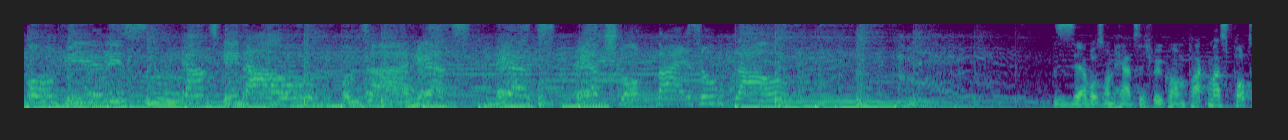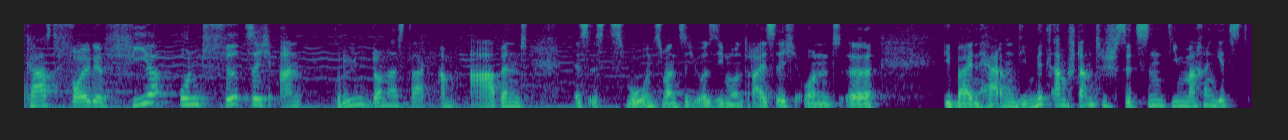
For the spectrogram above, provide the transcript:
Und wir wissen ganz genau, unser Herz, Herz, Herzstock weiß und blau. Servus und herzlich willkommen. Packmas Podcast Folge 44 an Gründonnerstag am Abend. Es ist 22.37 Uhr und äh, die beiden Herren, die mit am Stammtisch sitzen, die machen jetzt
